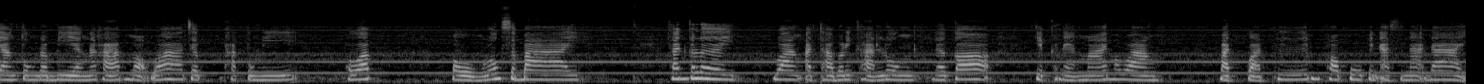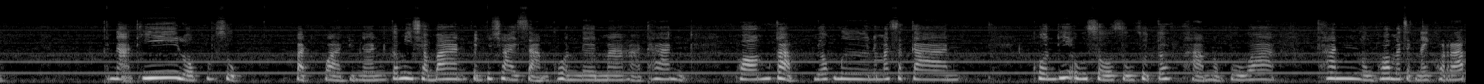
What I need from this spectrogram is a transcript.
ยังตรงระเบียงนะคะ เหมาะว่าจะพักตรงนี้ เพราะว่าโป่งโล่งสบาย ท่านก็เลย วางอัฐบริขารลง แล้วก็เก็บแขนงไม้มาวางปัดกวาดพื้น พอปูเป็นอาสนะได้ ขณะที่หลวงปู่สุขปัดกวาดอยู่นั้นก็มีชาวบ้านเป็นผู้ชายสามคนเดินมาหาท่าน พร้อมกับยกมือนมัสการ คนที่อุโสสูงสุดก็ถามหลวงปู่ว่า ท่านหลวงพ่อมาจากไหนขอรับ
